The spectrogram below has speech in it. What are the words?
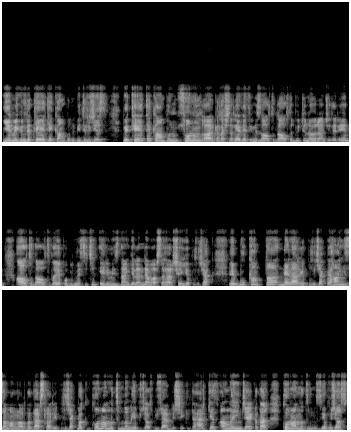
20 günde TYT kampını bitireceğiz. Ve TYT kampının sonunda arkadaşlar hedefimiz 6'da 6. Bütün öğrencilerin 6'da 6'da yapabilmesi için elimizden gelen ne varsa her şey yapılacak. E, bu kampta neler yapılacak ve hangi zamanlarda dersler yapılacak? Bakın konu anlatımlarını yapacağız güzel bir şekilde. Herkes anlayıncaya kadar konu anlatımımızı yapacağız.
